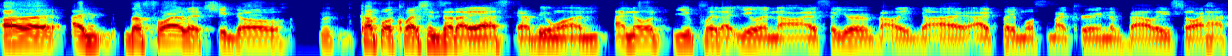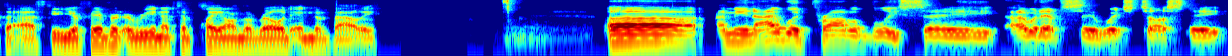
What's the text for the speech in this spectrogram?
All right. I, before I let you go, a couple of questions that I ask everyone. I know you played at UNI, so you're a Valley guy. I played most of my career in the Valley, so I have to ask you your favorite arena to play on the road in the Valley. Uh, I mean, I would probably say I would have to say Wichita State,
